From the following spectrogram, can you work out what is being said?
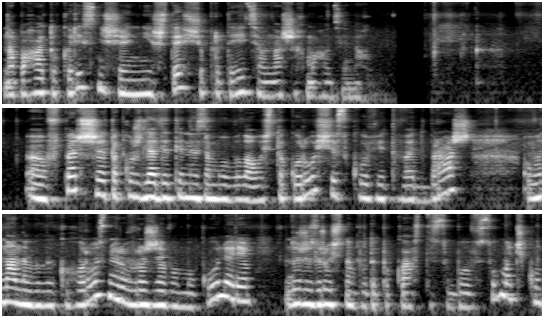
набагато корисніше, ніж те, що продається в наших магазинах. Вперше також для дитини замовила ось таку розчіску від Wet Вона невеликого розміру в рожевому кольорі. Дуже зручно буде покласти з собою в сумочку.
